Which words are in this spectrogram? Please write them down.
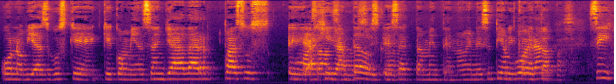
o noviazgos que, que comienzan ya a dar pasos eh, agigantados. Exactamente, ¿no? En ese tiempo eran... etapas. Sí,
